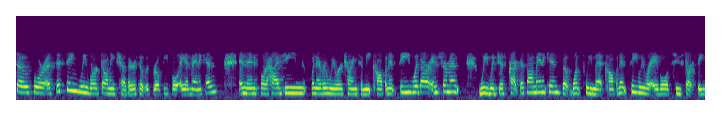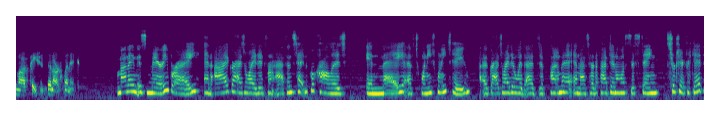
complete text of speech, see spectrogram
So for assisting, we worked on each other. So it was real people and mannequins. And then for hygiene, whenever we were trying to meet competency with our instruments, we would just practice on mannequins. But once we met competency, we were able to start seeing live patients in our clinic. My name is Mary Bray, and I graduated from Athens Technical College in May of 2022. I graduated with a diploma and my certified dental assisting certificate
